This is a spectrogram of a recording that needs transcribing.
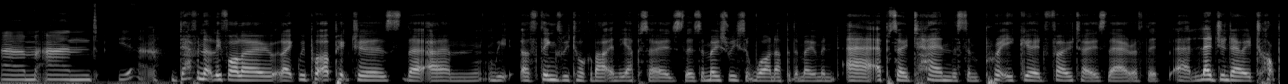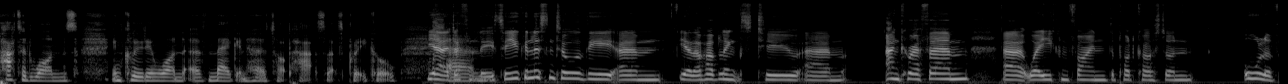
Um, and yeah, Definitely follow. Like we put up pictures that um we of things we talk about in the episodes. There's a most recent one up at the moment, uh, episode ten. There's some pretty good photos there of the uh, legendary top hatted ones, including one of Meg in her top hat. So that's pretty cool. Yeah, definitely. so you can listen to all the um yeah, they'll have links to um Anchor FM, uh, where you can find the podcast on all of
